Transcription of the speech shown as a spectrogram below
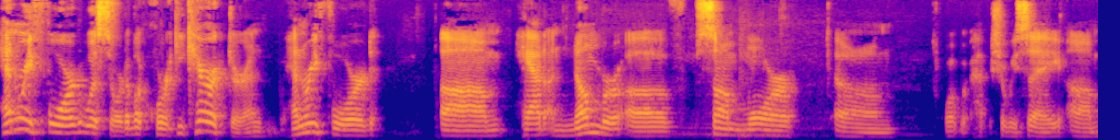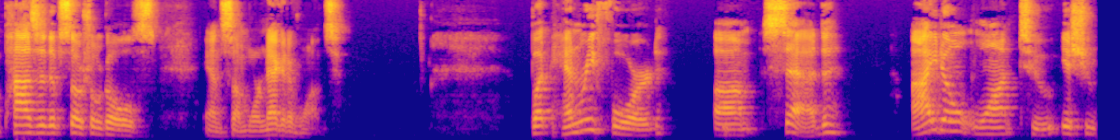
Henry Ford was sort of a quirky character, and Henry Ford um, had a number of some more, um, what should we say, um, positive social goals and some more negative ones. But Henry Ford um, said, I don't want to issue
